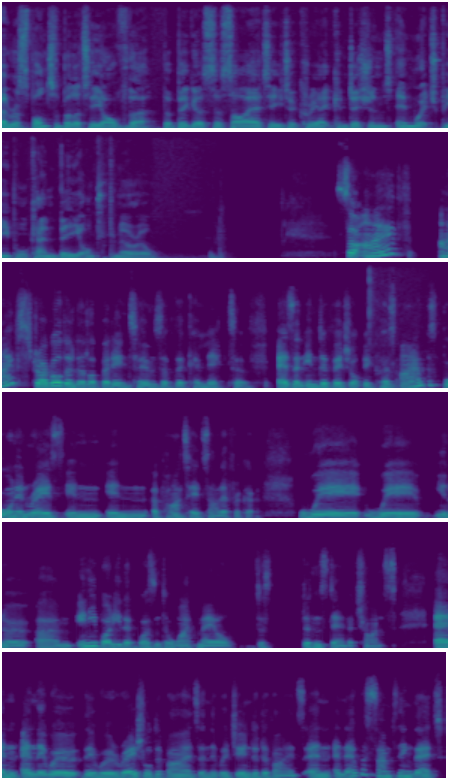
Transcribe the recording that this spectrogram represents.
a responsibility of the, the bigger society to create conditions in which people can be entrepreneurial? So I've I've struggled a little bit in terms of the collective as an individual because I was born and raised in in apartheid South Africa, where where you know um, anybody that wasn't a white male just didn't stand a chance, and and there were there were racial divides and there were gender divides, and and that was something that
